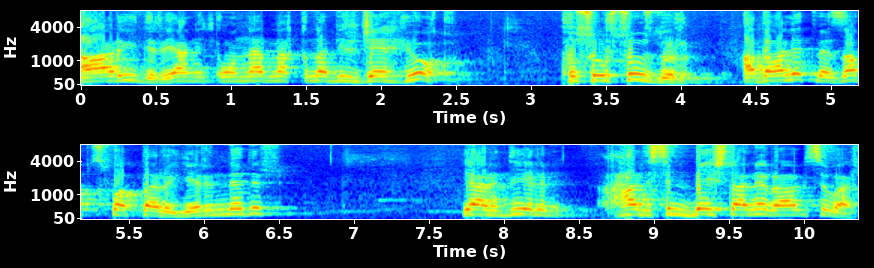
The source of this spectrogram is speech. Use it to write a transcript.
aridir. Yani onların hakkında bir cerh yok. Kusursuzdur. Adalet ve zapt sıfatları yerindedir. Yani diyelim hadisin beş tane ravisi var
